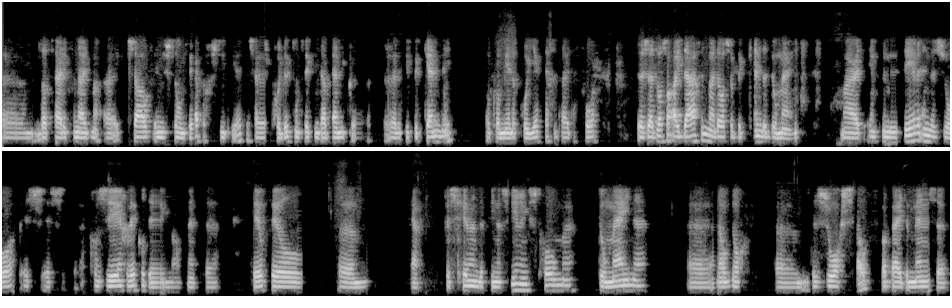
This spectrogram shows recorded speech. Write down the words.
um, dat is eigenlijk vanuit, uh, ik zelf industrieel ontwerpen gestudeerd, dus als productontwikkeling, daar ben ik uh, relatief bekend mee. Ook al meerdere projecten gedraaid daarvoor. Dus het was al uitdagend, maar dat was een bekende domein. Maar het implementeren in de zorg is, is gewoon zeer ingewikkeld in Nederland met uh, heel veel um, ja, verschillende financieringsstromen, domeinen uh, en ook nog um, de zorg zelf, waarbij de mensen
